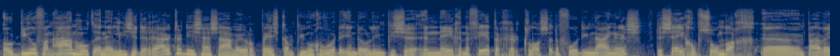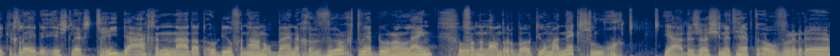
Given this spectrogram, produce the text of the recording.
Odile van Aanholt en Elise de Ruiter die zijn samen Europees kampioen geworden in de Olympische 49er klasse, de 49ers. De zege op zondag eh, een paar weken geleden is slechts drie dagen nadat Odile van Aanholt bijna gewurgd werd door een lijn van een andere boot die om haar nek sloeg. Ja, dus als je het hebt over eh,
